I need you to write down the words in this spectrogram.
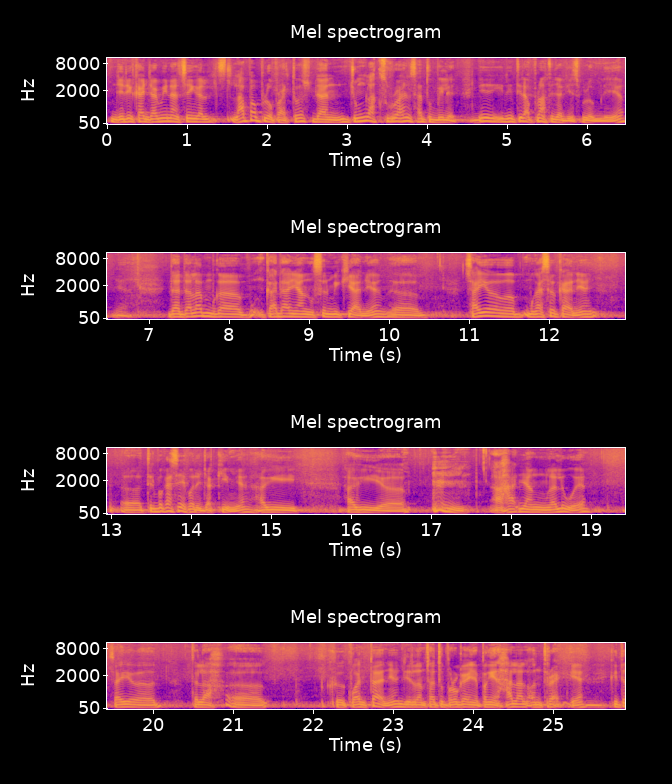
menjadikan jaminan sehingga 80% dan jumlah keseluruhan 1 bilion. Mm. Ini, ini tidak pernah terjadi sebelum ini ya. Yeah. Dan dalam uh, keadaan yang sedemikian ya, uh, saya merasakan ya, uh, terima kasih kepada Jakim ya hari hari uh, Ahad yang lalu ya saya telah uh, ke Kuantan ya di dalam satu program yang panggil Halal on Track ya hmm. kita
